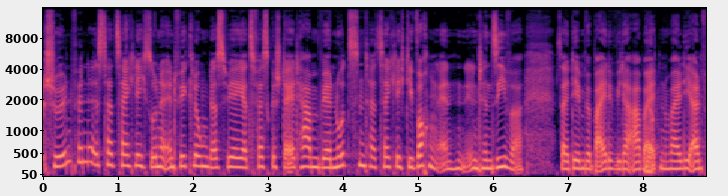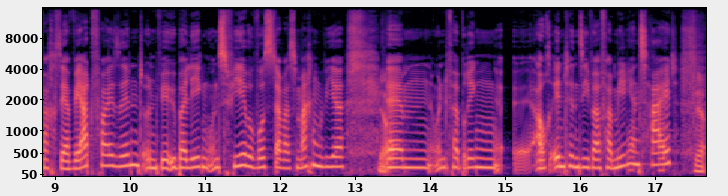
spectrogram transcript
schön finde, ist tatsächlich so eine Entwicklung, dass wir jetzt festgestellt haben, wir nutzen tatsächlich die Wochenenden intensiver, seitdem wir beide wieder arbeiten, ja. weil die einfach sehr wertvoll sind und wir überlegen uns viel bewusster, was machen wir ja. ähm, und verbringen äh, auch intensiver Familienzeit. Ja.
